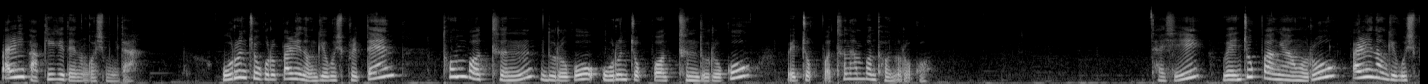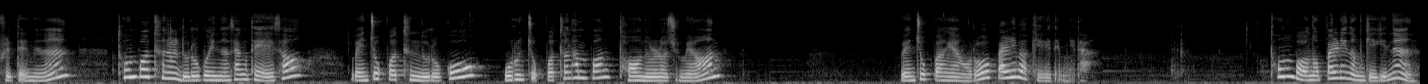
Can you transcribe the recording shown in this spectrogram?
빨리 바뀌게 되는 것입니다. 오른쪽으로 빨리 넘기고 싶을 땐 톤 버튼 누르고 오른쪽 버튼 누르고 왼쪽 버튼 한 번 더 누르고 다시 왼쪽 방향으로 빨리 넘기고 싶을 때는 톤 버튼을 누르고 있는 상태에서 왼쪽 버튼 누르고 오른쪽 버튼 한 번 더 눌러주면 왼쪽 방향으로 빨리 바뀌게 됩니다. 톤 번호 빨리 넘기기는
